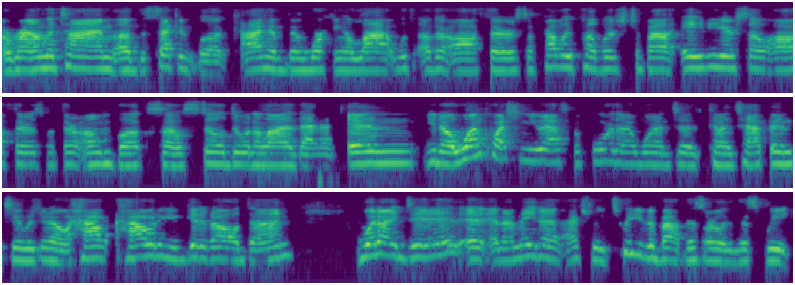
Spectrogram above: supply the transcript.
around the time of the second book, I have been working a lot with other authors. I've probably published about 80 or so authors with their own books. So, still doing a lot of that. And, you know, one question you asked before that I wanted to kind of tap into is, you know, how, how do you get it all done? What I did, and, and I made a actually tweeted about this earlier this week.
